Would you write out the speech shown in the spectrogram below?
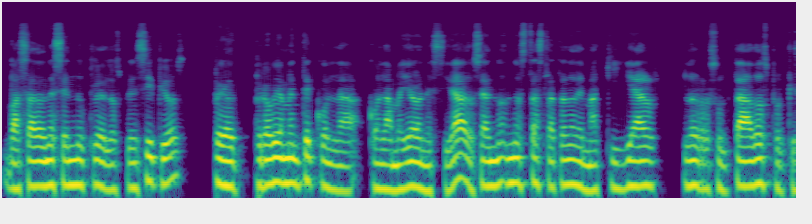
basado en ese núcleo de los principios, pero, pero obviamente con la, con la mayor honestidad. O sea, no, no estás tratando de maquillar los resultados porque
